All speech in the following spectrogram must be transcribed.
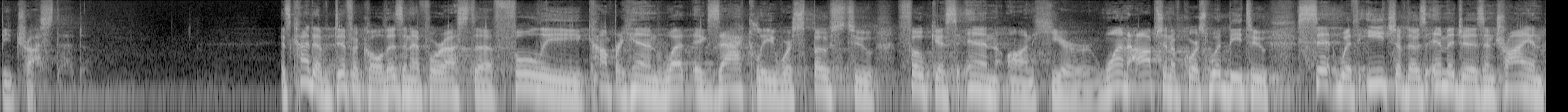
be trusted. It's kind of difficult, isn't it, for us to fully comprehend what exactly we're supposed to focus in on here. One option, of course, would be to sit with each of those images and try and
